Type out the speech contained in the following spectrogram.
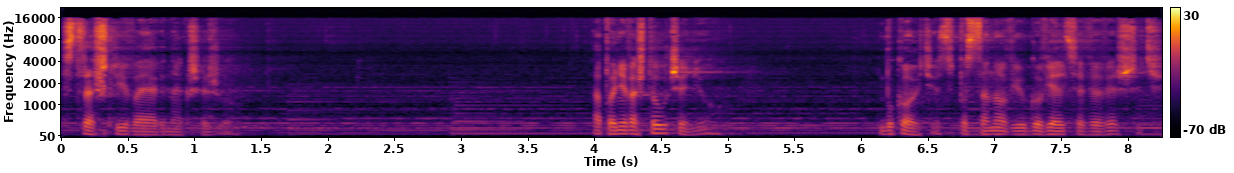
straszliwa jak na krzyżu. A ponieważ to uczynił, Bóg Ojciec postanowił go wielce wywyższyć.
